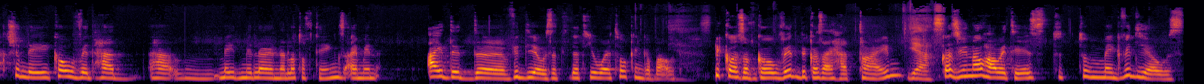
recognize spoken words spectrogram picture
actually, COVID had um, made me learn a lot of things. I mean, I did the videos that, that you were talking about because of COVID, because I had time. Yes. Because you know how it is to, to make videos.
